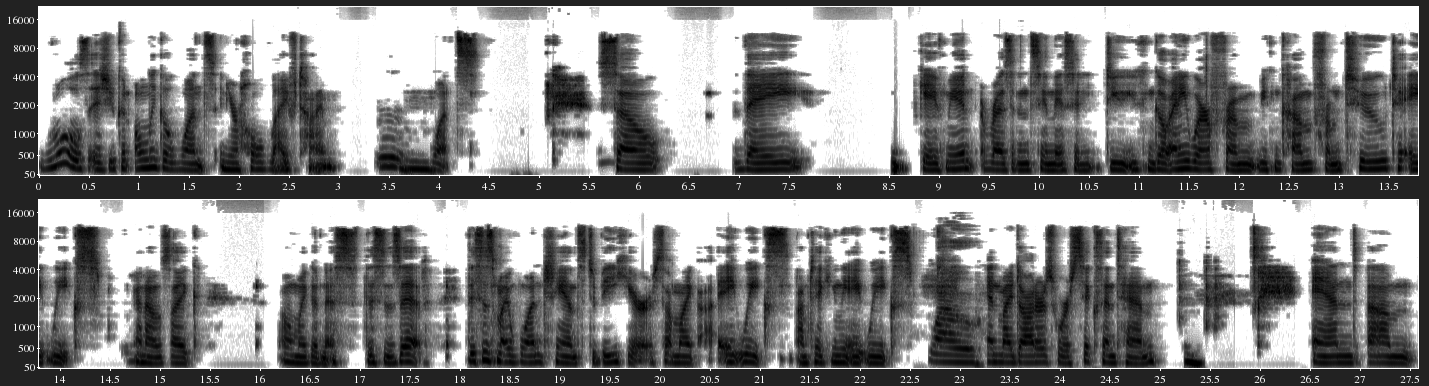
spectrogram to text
rules is you can only go once in your whole lifetime. Mm. Once. So they gave me a residency and they said, do you, you can go anywhere from, you can come from two to eight weeks. And I was like, oh my goodness, this is it. This is my one chance to be here. So I'm like, eight weeks. I'm taking the eight weeks. Wow. And my daughters were six and 10. Mm. And, um,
